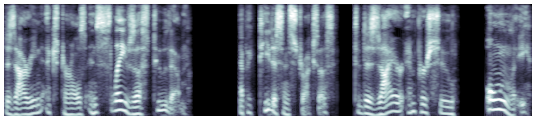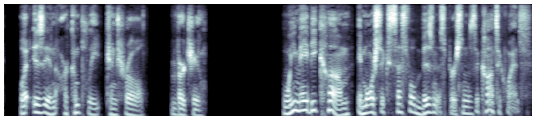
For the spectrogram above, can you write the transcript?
desiring externals enslaves us to them. Epictetus instructs us to desire and pursue only what is in our complete control virtue. We may become a more successful business person as a consequence.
